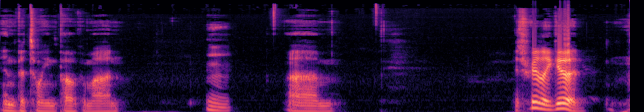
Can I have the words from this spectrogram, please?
in between Pokemon. Mm. Um, it's really good.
